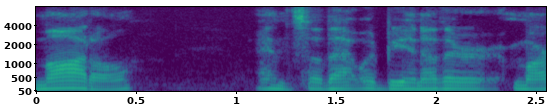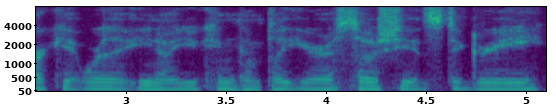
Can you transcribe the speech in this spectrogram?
model. And so that would be another market where you know you can complete your associate's degree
